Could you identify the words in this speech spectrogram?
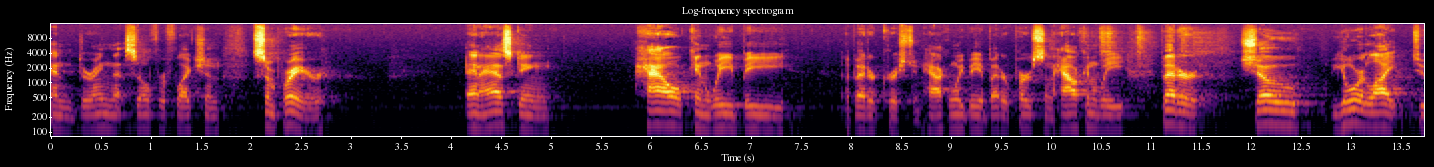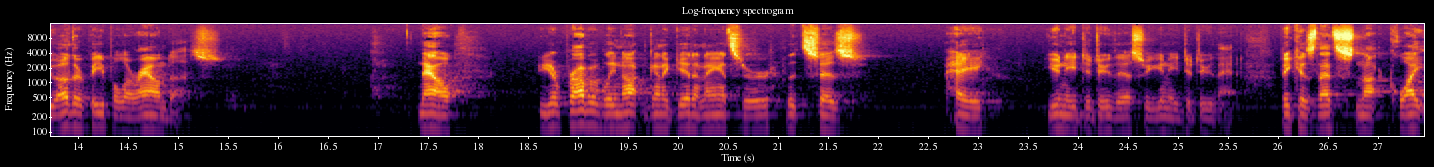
and during that self-reflection some prayer and asking how can we be a better Christian? How can we be a better person? How can we better show your light to other people around us? Now, you're probably not going to get an answer that says, hey, you need to do this or you need to do that, because that's not quite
